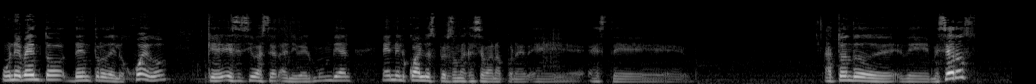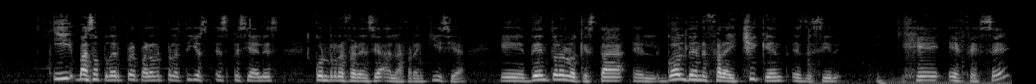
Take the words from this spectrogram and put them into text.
un evento dentro del juego que ese sí va a ser a nivel mundial en el cual los personajes se van a poner eh, este atuendo de, meseros y vas a poder preparar platillos especiales con referencia a la franquicia dentro de lo que está el Golden Fried Chicken, es decir, GFC.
